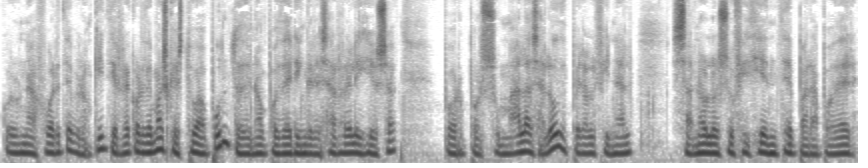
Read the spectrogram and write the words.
con una fuerte bronquitis. Recordemos que estuvo a punto de no poder ingresar religiosa por, por su mala salud, pero al final sanó lo suficiente para poder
